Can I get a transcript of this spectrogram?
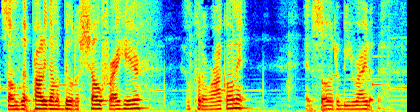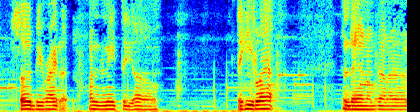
So I'm probably gonna build a shelf right here and put a rock on it, and so it'll be right, so it'll be right underneath the uh, the heat lamp, and then I'm gonna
